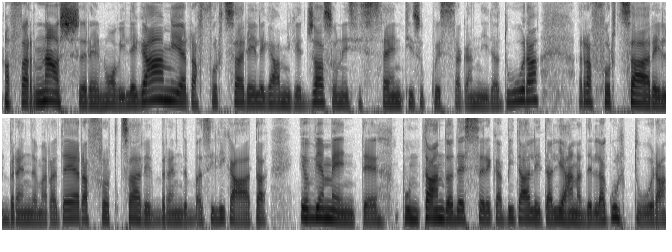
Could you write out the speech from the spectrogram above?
a far nascere nuovi legami e a rafforzare i legami che già sono esistenti su questa candidatura, rafforzare il brand Maratea, rafforzare il brand Basilicata e ovviamente puntando ad essere capitale italiana della cultura,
